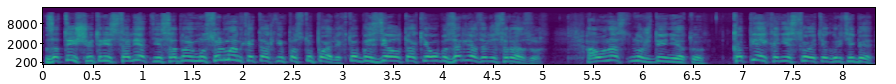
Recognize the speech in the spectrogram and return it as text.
За 1300 лет ни с одной мусульманкой так не поступали. Кто бы сделал так, его бы зарезали сразу. А у нас нужды нету. Копейка не стоит, я говорю тебе.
